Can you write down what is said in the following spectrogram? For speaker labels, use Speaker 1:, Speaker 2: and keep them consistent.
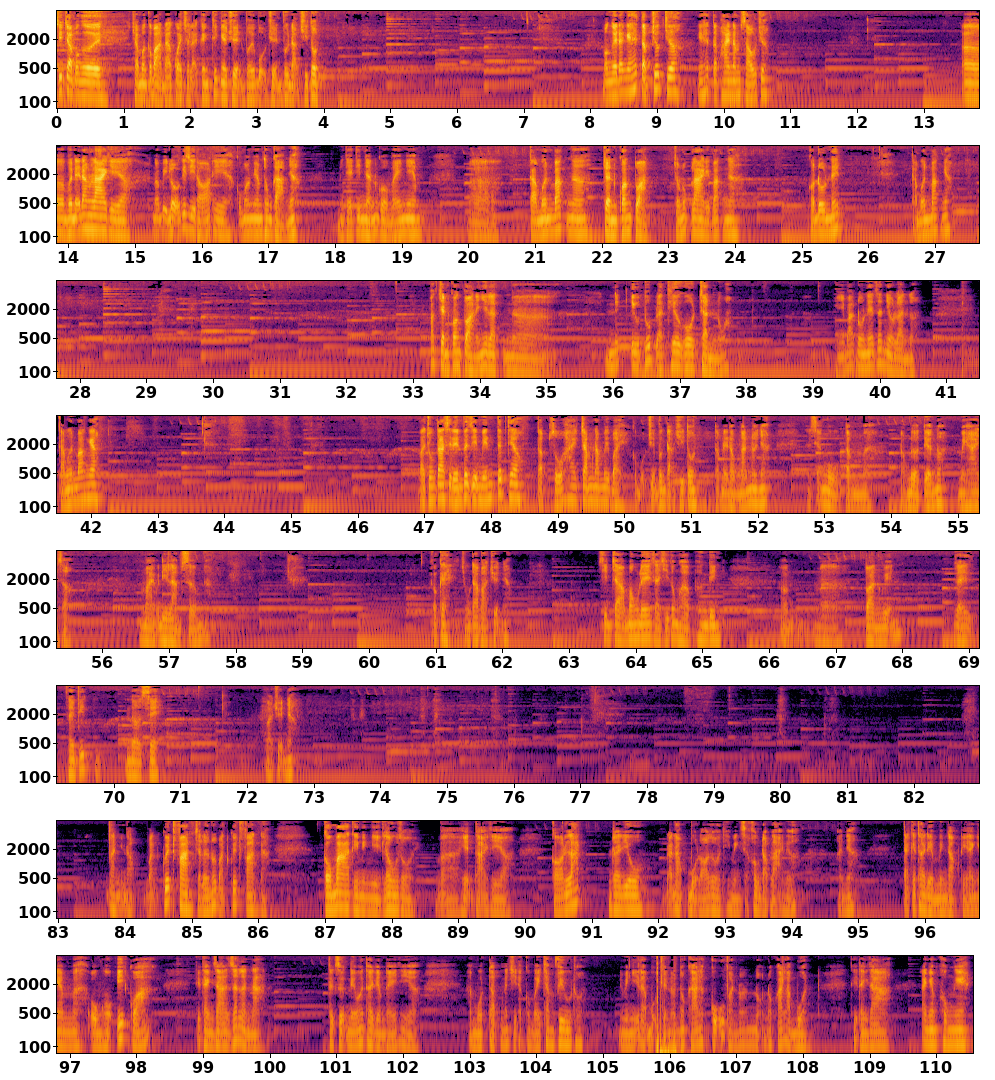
Speaker 1: Xin chào mọi người, chào mừng các bạn đã quay trở lại kênh Thích Nghe Chuyện với bộ truyện Vương Đạo Trí Tôn. Mọi người đã nghe hết tập trước chưa? Nghe hết tập 256 chưa? À, vừa nãy đăng like thì ờ, nó bị lỗi cái gì đó thì cũng mong anh em thông cảm nhé Mình thấy tin nhắn của mấy anh em à, cảm ơn bác ờ, Trần Quang Toàn. Trong lúc like thì bác có donate. Cảm ơn bác nhé Bác Trần Quang Toàn hình như là uh, nick YouTube là Thiago Trần đúng không? Hình như bác donate rất nhiều lần rồi. Cảm ơn bác nhé. Và chúng ta sẽ đến với diễn biến tiếp theo Tập số 257 của bộ truyện Vương Đạo Chi Tôn Tập này đọc ngắn thôi nhé Sẽ ngủ tầm ờ, đọc nửa tiếng thôi 12 giờ Mai phải đi làm sớm nữa Ok chúng ta vào chuyện nhé Xin chào bông Lê Giải trí Tổng hợp Hưng Đinh. Uh, Toàn Nguyễn Dây, David NC Vào chuyện nhé Đang đọc Bạn Quyết Phan Trả lời nốt bạn Quyết Phan nè. Cầu ma thì mình nghỉ lâu rồi Và hiện tại thì uh, Có lát radio đã đọc bộ đó rồi thì mình sẽ không đọc lại nữa. Anh nhé. Tại cái thời điểm mình đọc thì anh em à, ủng hộ ít quá thì thành ra rất là nản. Thực sự nếu ở thời điểm đấy thì à, một tập nó chỉ được có mấy trăm view thôi. Thì mình nghĩ là bộ truyện nó nó khá là cũ và nó nó, nó khá là buồn. Thì thành ra anh em không nghe.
